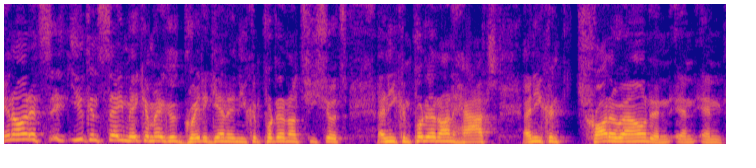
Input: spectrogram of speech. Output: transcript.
You know, and it's, it, you can say make America great again and you can put it on t-shirts and you can put it on hats and you can trot around and, and, and,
